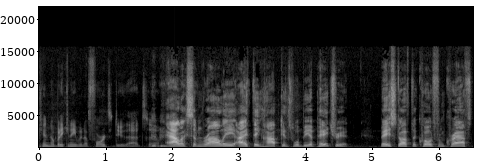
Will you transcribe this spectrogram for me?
Can, nobody can even afford to do that. So Alex and Raleigh, I think Hopkins will be a Patriot. Based off the quote from Kraft,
